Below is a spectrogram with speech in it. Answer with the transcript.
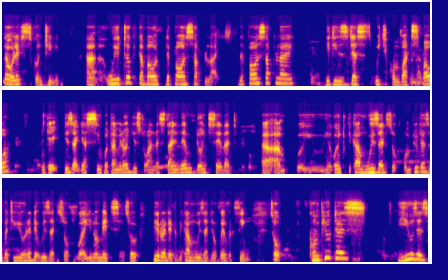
now let's continue. Uh, we're talking about the power supply. The power supply, it is just which converts power. Okay, these are just simple terminologies to understand them. Don't say that um, you're going to become wizards of computers, but you're already wizards of, uh, you know, medicine. So be ready to become wizards of everything. So computers uses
